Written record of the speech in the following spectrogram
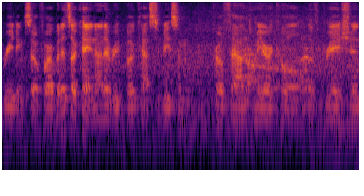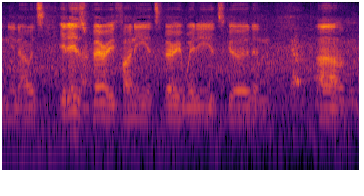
reading so far, but it's okay. Not every book has to be some profound miracle of creation. You know, it's it is very funny. It's very witty. It's good, and um,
